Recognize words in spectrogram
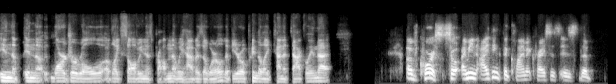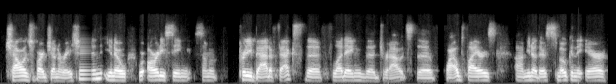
in the in the larger role of like solving this problem that we have as a world if you're open to like kind of tackling that? Of course. So i mean i think the climate crisis is the challenge of our generation. You know we're already seeing some pretty bad effects the flooding the droughts the wildfires. Um, you know there's smoke in the air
